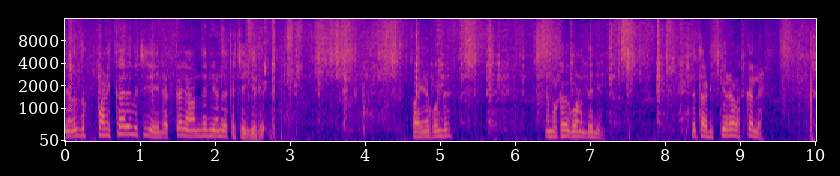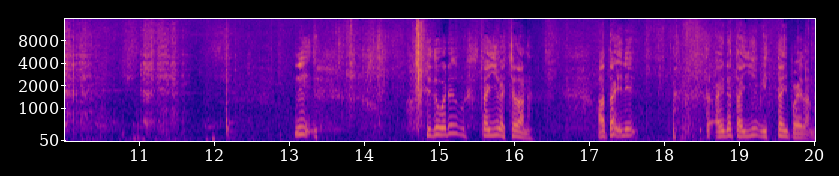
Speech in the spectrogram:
ഞങ്ങളിത് പണിക്കാരെന്ന് വെച്ച് ചെയ്യില്ല ഒക്കെ ഞാൻ തന്നെയാണ് ഇതൊക്കെ ചെയ്യൽ അപ്പം അതിനെ കൊണ്ട് നമുക്ക് ഗുണം തന്നെയാണ്. തടിക്കൊരിളക്കല്ലേ? ഇനി ഇത് ഒരു തൈ വെച്ചതാണ്. ആ തൈയിൽ അതിന്റെ തൈ വിത്തായി പോയതാണ്.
